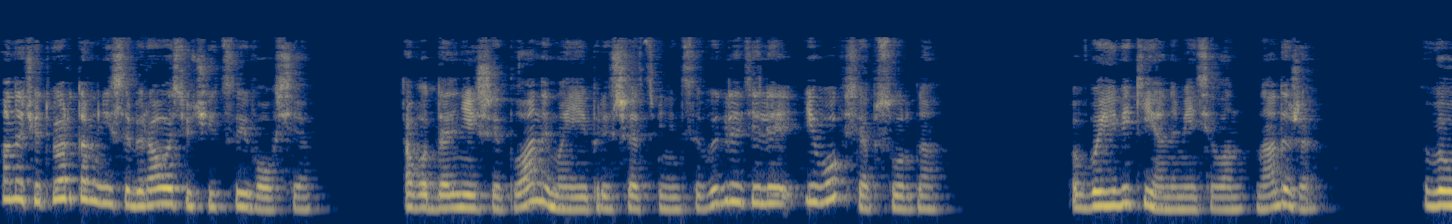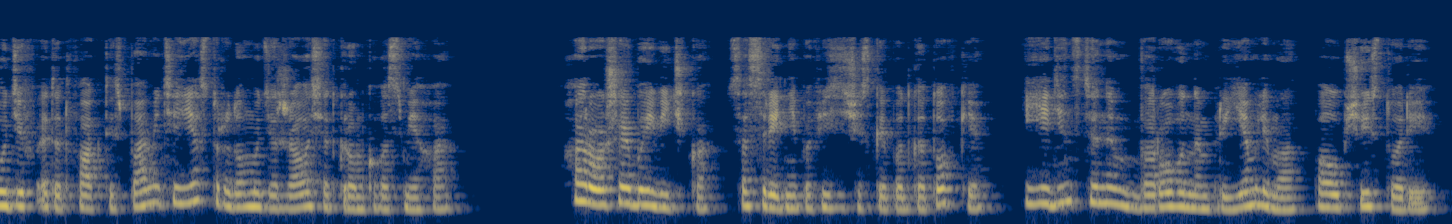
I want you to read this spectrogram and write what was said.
а на четвертом не собиралась учиться и вовсе. А вот дальнейшие планы моей предшественницы выглядели и вовсе абсурдно. В боевики я наметила, надо же. Выудив этот факт из памяти, я с трудом удержалась от громкого смеха. Хорошая боевичка, со средней по физической подготовке и единственным ворованным приемлемо по общей истории.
